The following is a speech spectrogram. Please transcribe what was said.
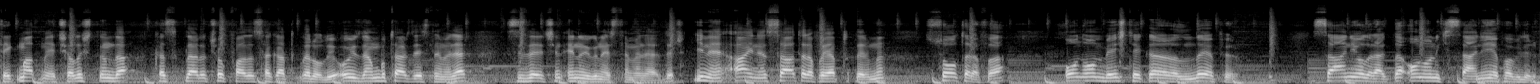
tekme atmaya çalıştığında kasıklarda çok fazla sakatlıklar oluyor. O yüzden bu tarz esnemeler sizler için en uygun esnemelerdir. Yine aynı sağ tarafa yaptıklarımı sol tarafa 10-15 tekrar aralığında yapıyorum. Saniye olarak da 10-12 saniye yapabilirim.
